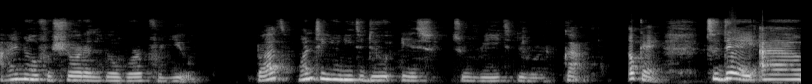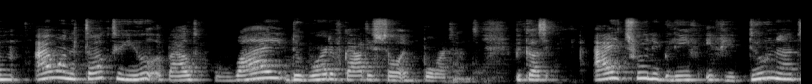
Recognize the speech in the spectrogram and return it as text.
I know for sure that it will work for you. But one thing you need to do is to read the Word of God. Okay, today um, I want to talk to you about why the Word of God is so important. Because I truly believe if you do not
